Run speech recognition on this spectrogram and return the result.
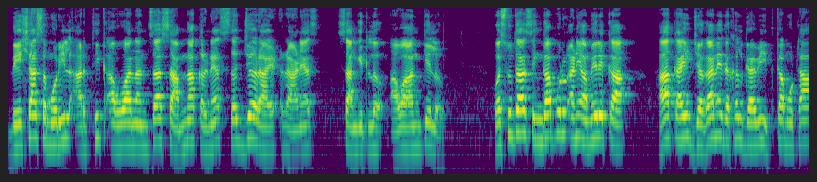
देशासमोरील आर्थिक आव्हानांचा सामना करण्यास सज्ज राय राहण्यास सांगितलं आवाहन केलं. वस्तुतः सिंगापूर आणि अमेरिका हा काही जगाने दखल घ्यावी इतका मोठा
